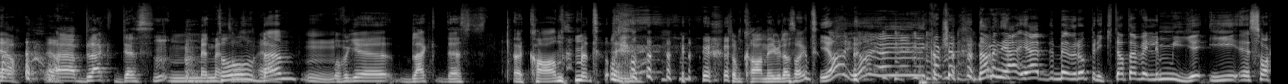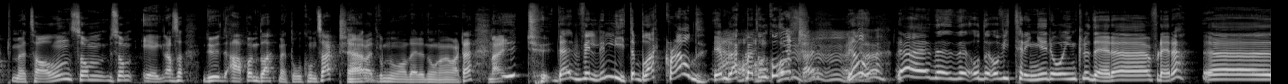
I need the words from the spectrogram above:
ja, ja. Uh, Black Death Metal Metal, ja. Mm. Hvorfor ikke Black Death uh, Khan Metal? Som Kani ville ha sagt. Ja, ja, ja, ja, kanskje. Nei, men jeg, jeg mener oppriktig at det er veldig mye i eh, svartmetallen som, som egentlig Altså, du er på en black metal-konsert. Jeg vet ikke om noen av dere noen gang har vært det. Det er veldig lite black crowd i en black metal-konsert. Er, og, og vi trenger å inkludere flere. Eh,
